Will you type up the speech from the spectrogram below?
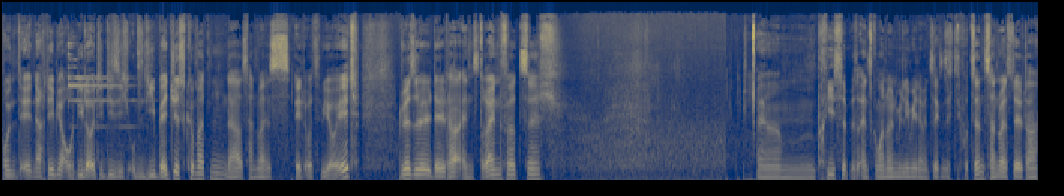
Und äh, nachdem ja auch die Leute, die sich um die Badges kümmerten, da ist Hanweis 80308, Drizzle Delta 143, ähm, Precip ist 1,9 mm mit 66%, Sunrise Delta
